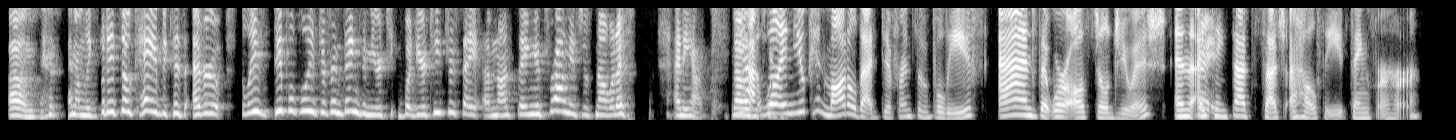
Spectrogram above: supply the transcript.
um, and I'm like, but it's okay because every believe people believe different things, and your t- what your teachers say. I'm not saying it's wrong. It's just not what I. Anyhow, yeah. Well, and you can model that difference of belief, and that we're all still Jewish, and right. I think that's such a healthy thing for her.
